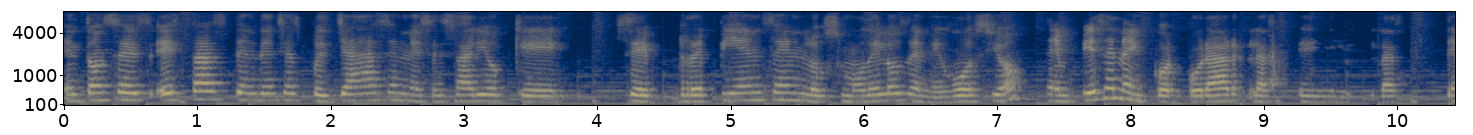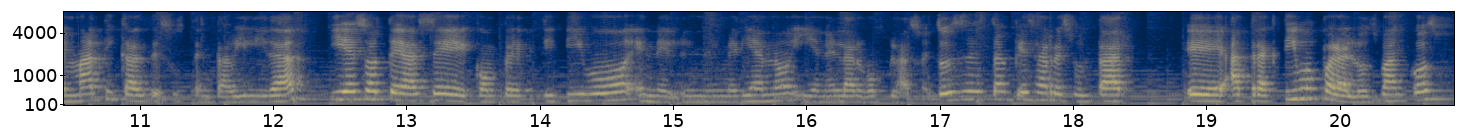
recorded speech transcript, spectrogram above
Entonces, estas tendencias pues ya hacen necesario que se repiensen los modelos de negocio, se empiecen a incorporar las, eh, las temáticas de sustentabilidad y eso te hace competitivo en el, mediano y en el largo plazo. Entonces esto empieza a resultar eh, atractivo para los bancos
